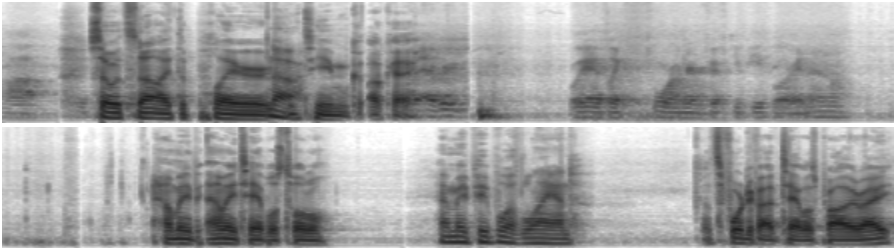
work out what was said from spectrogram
a pop. So it's not like the player No. the team okay. Every we have like four hundred and fifty people right now. How many how many tables total? How many people with land? That's forty five tables probably, right?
